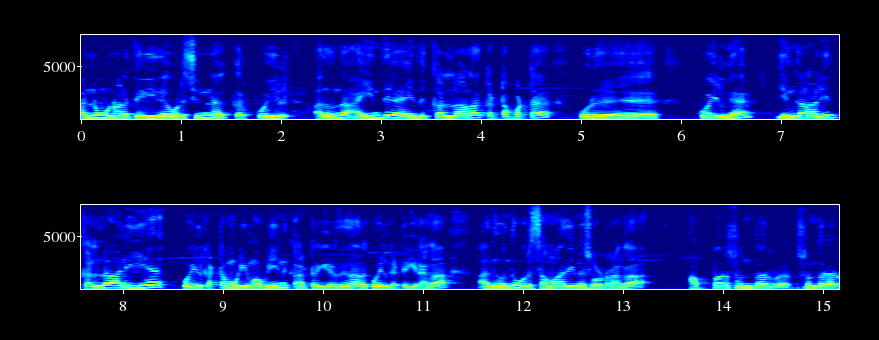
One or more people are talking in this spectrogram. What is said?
கண்ணு முன்னால் தெரியுத ஒரு சின்ன கற்கோயில். அது வந்து ஐந்து ஐந்து கல்லால் கட்டப்பட்ட ஒரு கோயிலுங்க. எங்களாலேயும் கல்லாலேயே கோயில் கட்ட முடியும் அப்படின்னு காட்டிருக்கிறது தான் அந்த கோயில் கட்டிருக்கிறாங்க. அது வந்து ஒரு சமாதின்னு சொல்கிறாங்க அப்பர் சுந்தர் சுந்தரர்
